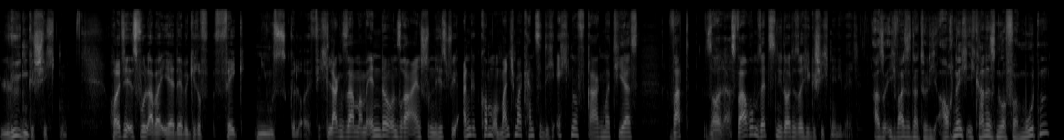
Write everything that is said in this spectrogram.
Lügengeschichten. Heute ist wohl aber eher der Begriff Fake News geläufig. Langsam am Ende unserer 1 Stunde History angekommen und manchmal kannst du dich echt nur fragen, Matthias, was soll das? Warum setzen die Leute solche Geschichten in die Welt? Also ich weiß es natürlich auch nicht. Ich kann es nur vermuten.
